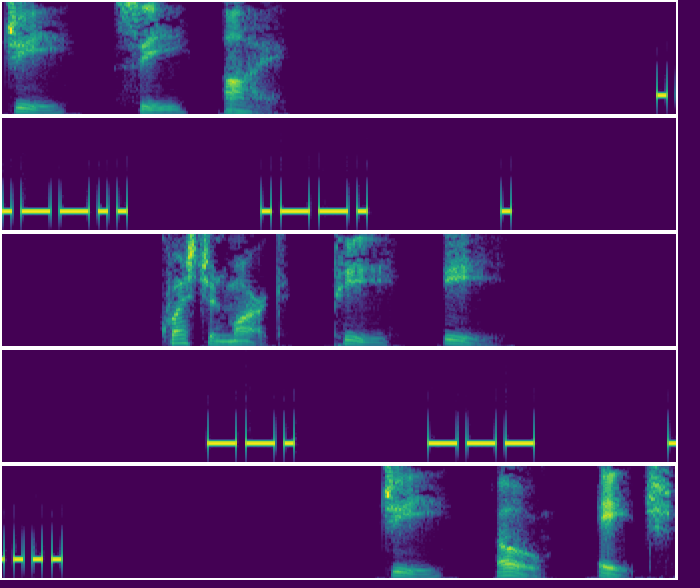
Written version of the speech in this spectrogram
G C I Question mark P E. G O H.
